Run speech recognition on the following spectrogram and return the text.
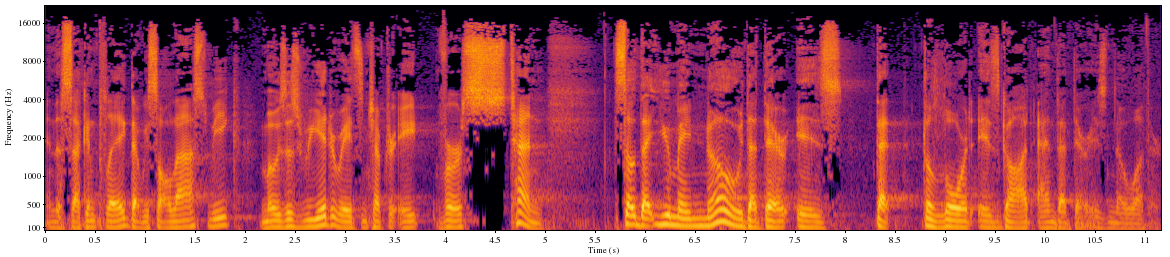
In the second plague that we saw last week, Moses reiterates in chapter 8, verse 10, so that you may know that there is, that the Lord is God and that there is no other.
